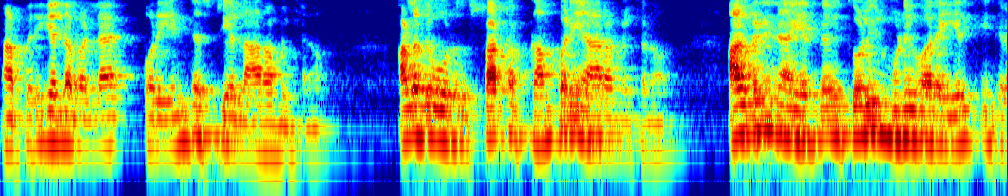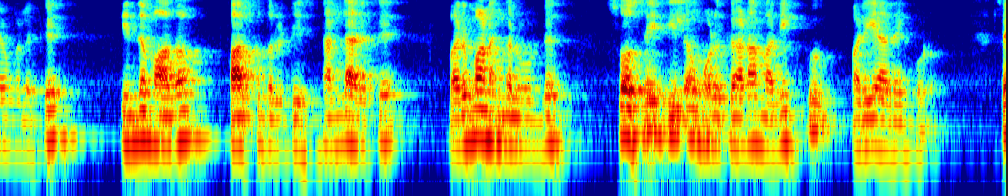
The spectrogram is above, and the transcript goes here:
நான் பெரிய லெவலில் ஒரு இண்டஸ்ட்ரியல் ஆரம்பிக்கணும். அல்லது ஒரு ஸ்டார்ட் அப் கம்பெனி ஆரம்பிக்கணும். ஆல்ரெடி நான் ஏற்கனவே தொழில் முனைவரை இருக்குங்கிறவங்களுக்கு இந்த மாதம் பாசிபிலிட்டிஸ் நல்லா இருக்குது வருமானங்கள் உண்டு. சொசைட்டியில் உங்களுக்கான மதிப்பு மரியாதை கூடும். ஸோ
